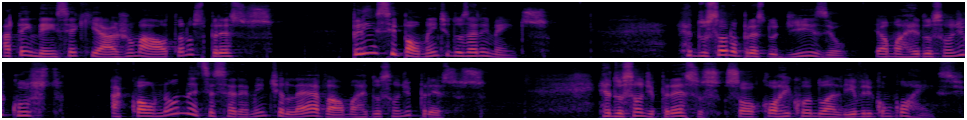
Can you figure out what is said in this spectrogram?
a tendência é que haja uma alta nos preços, principalmente dos alimentos. Redução no preço do diesel é uma redução de custo, a qual não necessariamente leva a uma redução de preços. Redução de preços só ocorre quando há livre concorrência.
